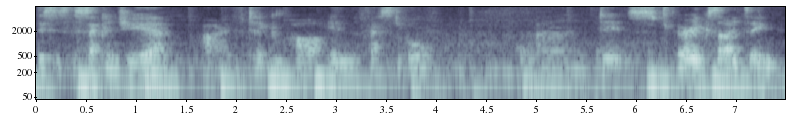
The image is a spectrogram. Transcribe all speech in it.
This is the second year I've taken part in the festival and it's very exciting.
